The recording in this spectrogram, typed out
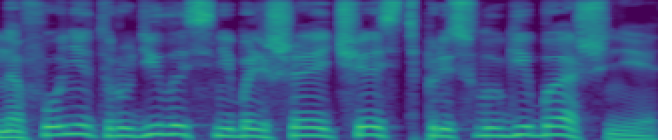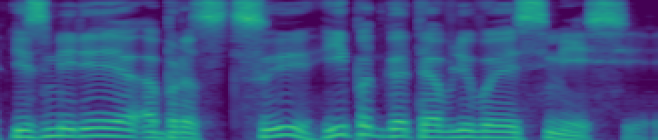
На фоне трудилась небольшая часть прислуги башни, измеряя образцы и подготавливая смеси.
